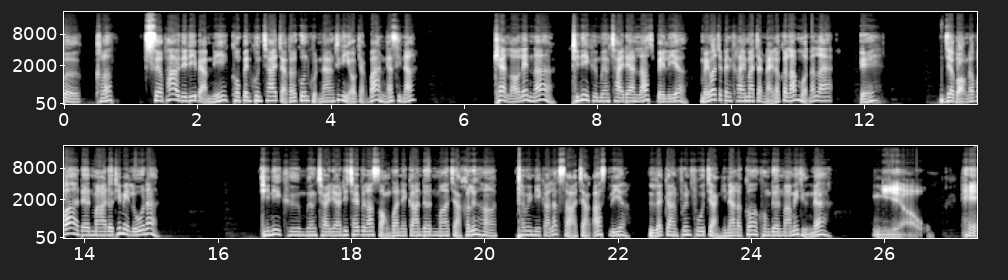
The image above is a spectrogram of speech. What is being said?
เบิร์กครับ เสื้อผ้าดีๆแบบนี้คงเป็นคุณชายจากตระกูลขุนนางที่หนีออกจากบ้านงั้นสินะ แค่ล้อเล่นนะที่นี่คือเมืองชายแดนลาสเบเลีย ไม่ว่าจะเป็นใครมาจากไหนแล้วก็รับหมดนั่นแหละ เอ๊ะ อย่าบอกนะว่าเดินมาโดยที่ไม่รู้นะ ที่นี่คือเมืองชายแดนที่ใช้เวลาสองวันในการเดินมาจากคฤหาสน์ถ้าไม่มีการรักษาจากอัสเลีย และการฟื้นฟูจากหินาแล้วก็คงเดินมาไม่ถึงแน่เงียวเฮ้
